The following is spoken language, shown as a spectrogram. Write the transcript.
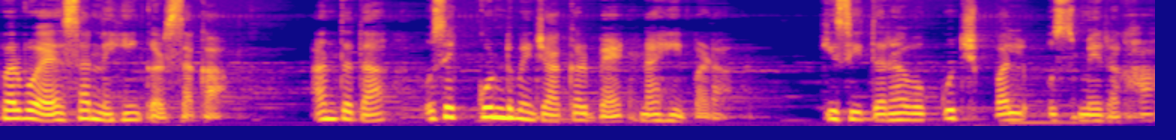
पर वो ऐसा नहीं कर सका। अंततः उसे कुंड में जाकर बैठना ही पड़ा। किसी तरह वो कुछ पल उसमें रखा।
